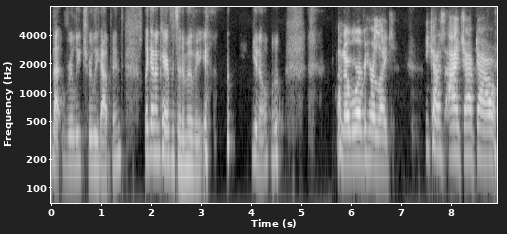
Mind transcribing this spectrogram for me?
that really truly happened. Like I don't care if it's in a movie. You know. I know we're over here like he got his eye jabbed out.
